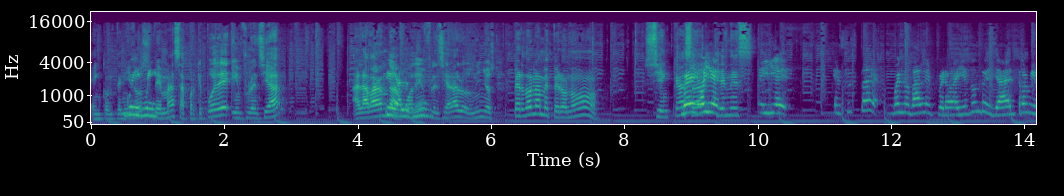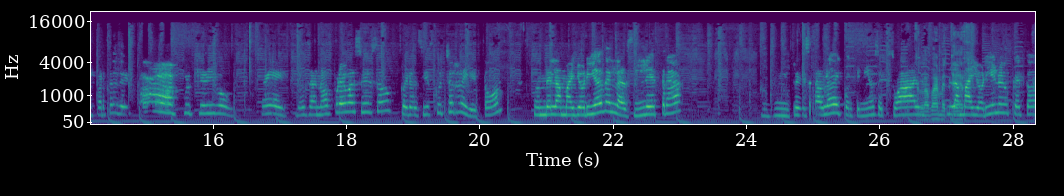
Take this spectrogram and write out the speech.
en contenidos de masa? Porque puede influenciar a la banda, puede influenciar a los niños. Perdóname, pero no. Si en casa tienes... Eh, eso está, bueno, dale, pero ahí es donde ya entra mi parte de, ¡ah! porque digo, güey, o sea, no pruebas eso, pero sí escuchas reggaetón, donde la mayoría de las letras mm, pues habla de contenido sexual, la, mayoría no que todo,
